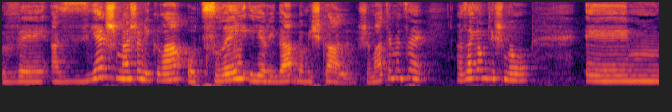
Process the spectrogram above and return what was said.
ואז יש מה שנקרא עוצרי ירידה במשקל. שמעתם את זה? אז היום תשמעו. אמ,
